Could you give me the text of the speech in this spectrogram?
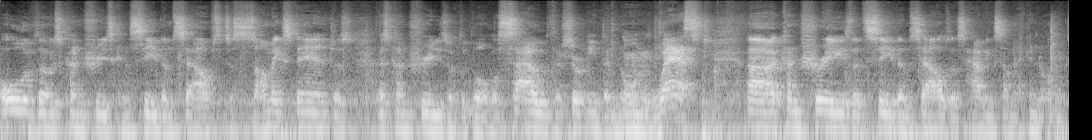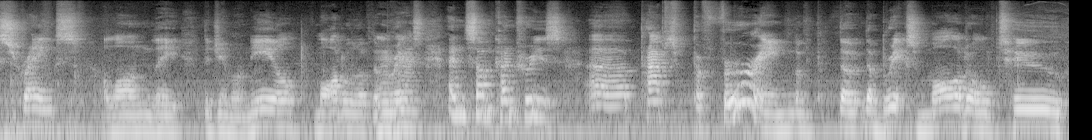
all of those countries can see themselves to some extent as, as countries of the global south, or certainly the northwest, uh, countries that see themselves as having some economic strengths along the, the Jim O'Neill model of the mm-hmm. BRICS, and some countries uh, perhaps preferring the, the, the, BRICS model to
